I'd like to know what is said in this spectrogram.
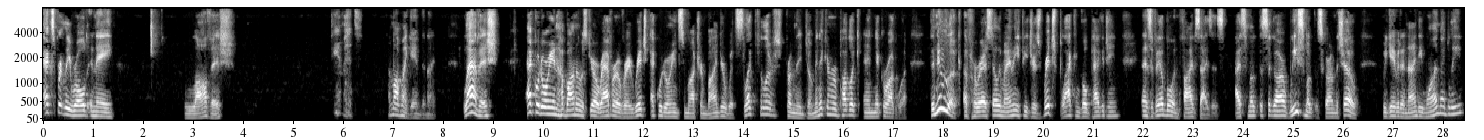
expertly rolled in a lavish. Damn it. I'm off my game tonight. Lavish Ecuadorian Habano Oscuro wrapper over a rich Ecuadorian Sumatran binder with select fillers from the Dominican Republic and Nicaragua. The new look of Herrera Esteli Miami features rich black and gold packaging and is available in five sizes. I smoked the cigar. We smoked the cigar on the show. We gave it a 91, I believe,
